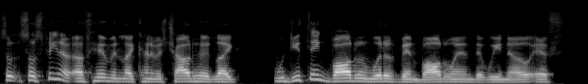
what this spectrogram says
So, so speaking of, of him and like kind of his childhood, like, do you think Baldwin would have been Baldwin that we know if,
